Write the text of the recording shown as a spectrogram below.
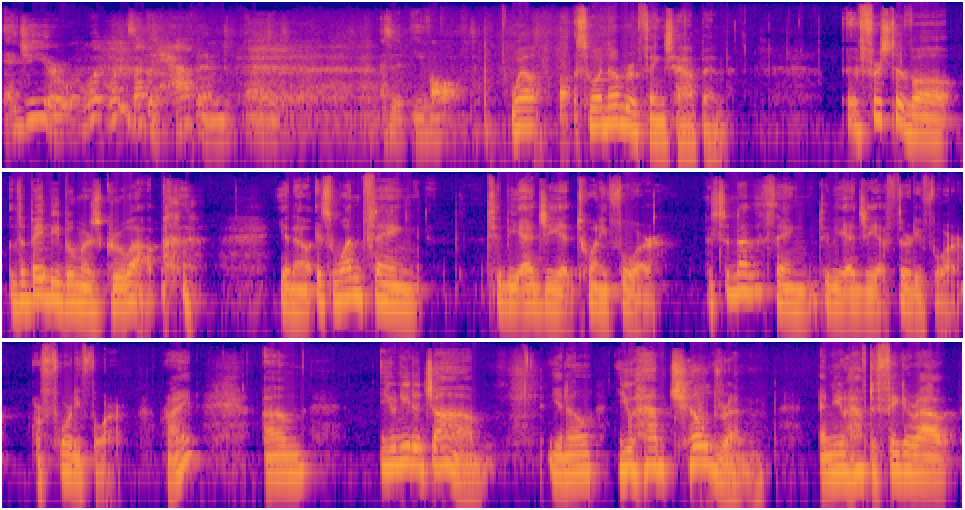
edgy, or what, what exactly happened as it, as it evolved? Well, so a number of things happened. First of all, the baby boomers grew up. you know, it's one thing to be edgy at 24, it's another thing to be edgy at 34 or 44, right? Um, you need a job. You know, you have children and you have to figure out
